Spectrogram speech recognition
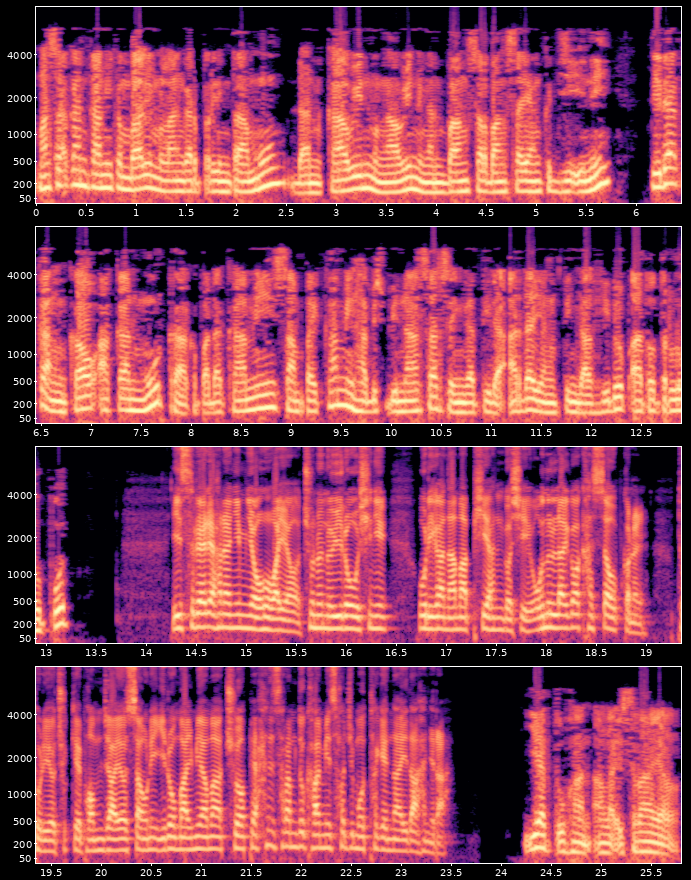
Masakan kami kembali melanggar perintahmu dan kawin mengawin dengan bangsa-bangsa yang keji ini? Tidakkah engkau akan murka kepada kami sampai kami habis binasa sehingga tidak ada yang tinggal hidup atau terluput? 이스라엘의 하나님 여호와여 주는 의로우시니 우리가 남아 피한 것이 오늘날과 같사옵거늘 도리어 주께 범죄하였사오니 이로 말미암아 주 앞에 한 사람도 감히 서지 못하겠나이다 하니라 Ya Tuhan Allah Israel,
